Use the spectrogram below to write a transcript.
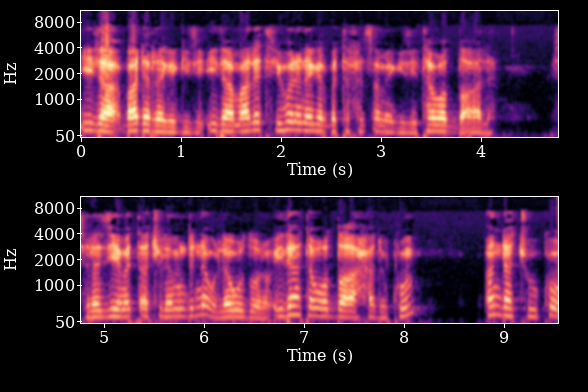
إذا بعد الرقة جزي إذا مالت يهون نجر بتفصم جزي توضأ على ስለዚህ የመጣችሁ ለምንድን ነው ለውዱ ነው። ኢዛ ተወዳ አሐዱኩም አንዳችሁ እኮ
